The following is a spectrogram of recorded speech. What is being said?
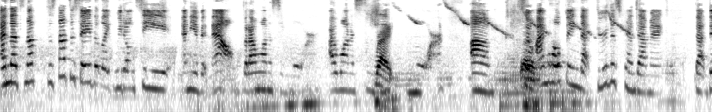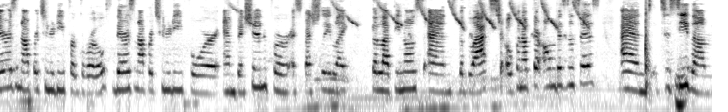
and that's not that's not to say that like we don't see any of it now, but I want to see more. I want to see Right. more. Um, so Right. I'm hoping that through this pandemic, that there is an opportunity for growth. There is an opportunity for ambition for especially like the Latinos and the blacks to open up their own businesses and to see them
